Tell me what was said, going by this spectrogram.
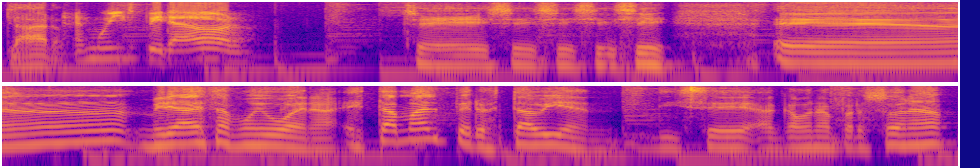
Claro. es muy inspirador. Sí, sí, sí, sí, sí. Eh, mira, esta es muy buena. Está mal, pero está bien, dice acá una persona.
